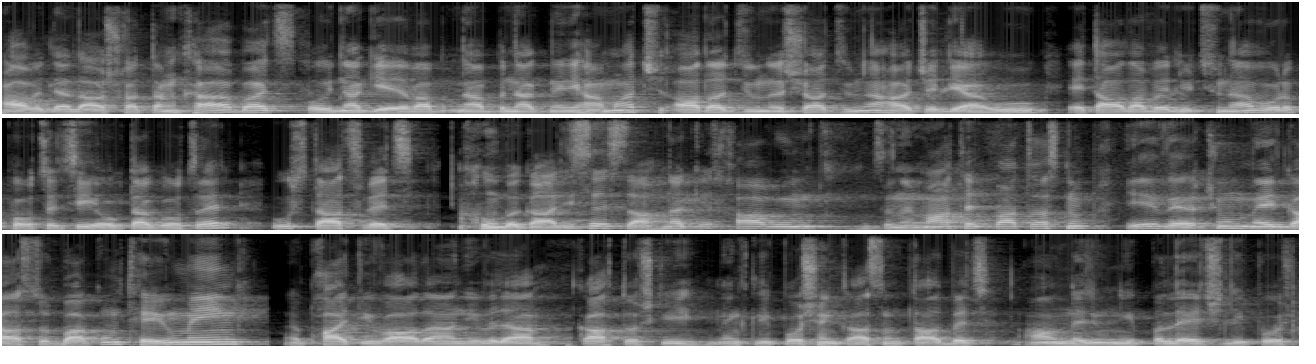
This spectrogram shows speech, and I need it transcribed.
հավելյալ աշխատանք է, բայց օրինակ Երևանաբնակների համար առաձյունը շատ ձյունը հաճելի է ու այդ առավելությունն է, որը փորձեցի օգտագործել ու ստացվեց։ Խումբը գալիս է, սահնակ է խաղում, ծնեմատ է պատրաստում եւ վերջում մեր գաստրոբակում թեյում էինք փայտի վարանի վրա կարտոշկի մենք լիպոշ ենք ասում տարբեր անուններ ունի պլեջ, լիպոշ,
